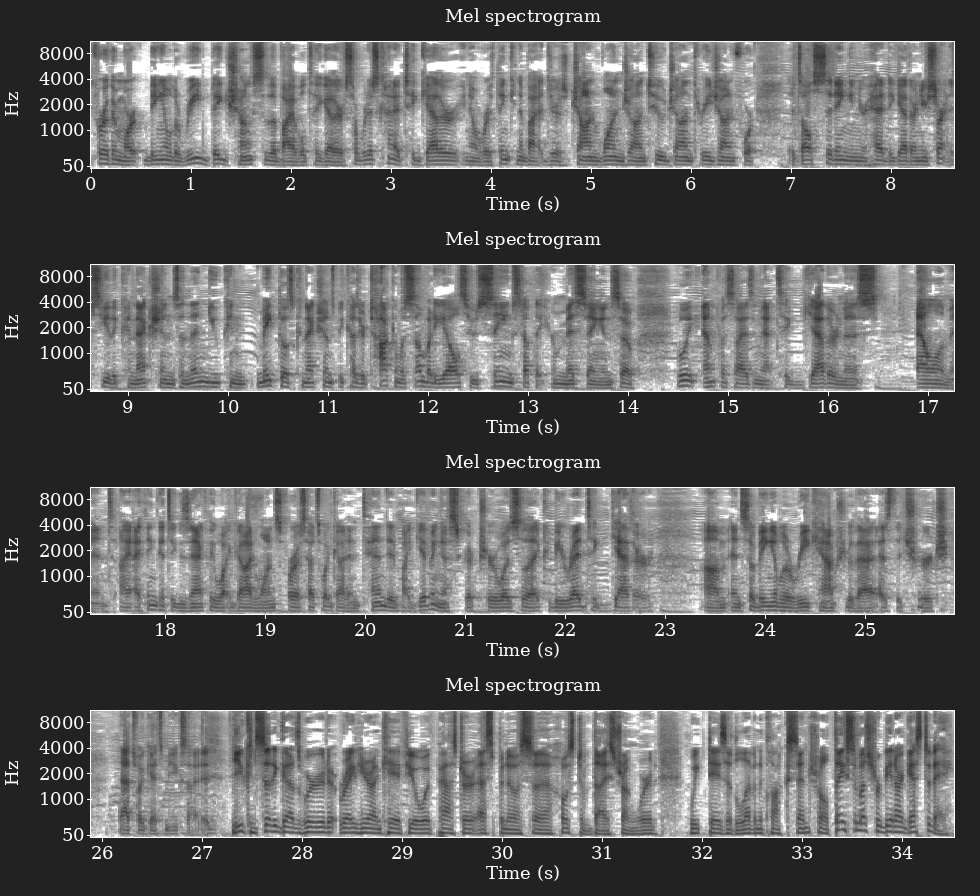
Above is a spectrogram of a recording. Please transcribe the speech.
furthermore being able to read big chunks of the bible together. So we're just kind of together you know we're thinking about there's john 1 john 2 john 3 john 4 it's all sitting in your head together and you're starting to see the connections and then you can make those connections because you're talking with somebody else who's seeing stuff that you're missing. And so really emphasizing that togetherness element I, I think that's exactly what god wants for us. That's what god intended by giving us scripture was so that it could be read together. Um, and so being able to recapture that as the church that's what gets me excited. You can study God's Word right here on KFUO with Pastor Espinosa, host of Thy Strong Word, weekdays at 11 o'clock Central. Thanks so much for being our guest today.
